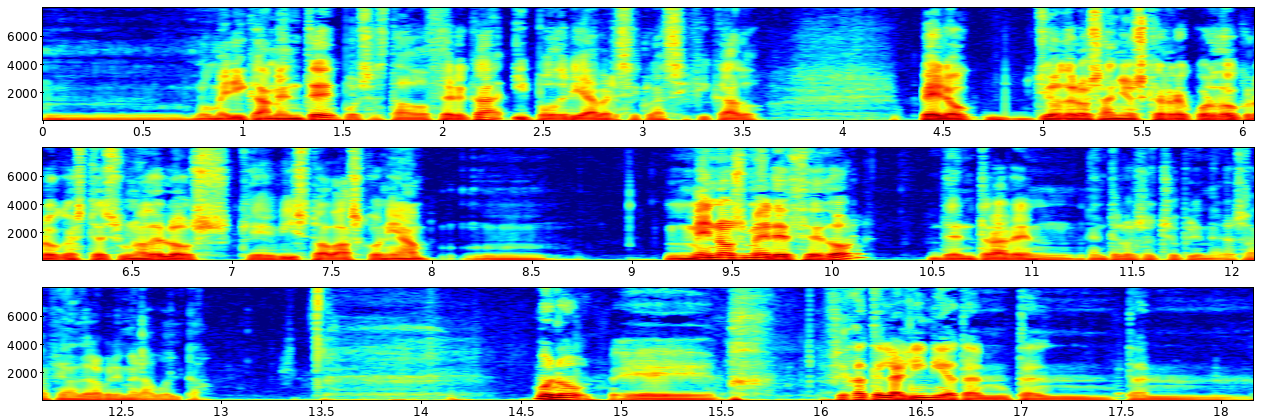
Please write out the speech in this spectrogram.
mm, numéricamente, pues ha estado cerca y podría haberse clasificado. Pero yo de los años que recuerdo creo que este es uno de los que he visto a Vasconia mm, menos merecedor de entrar en, entre los ocho primeros al final de la primera vuelta. Bueno, eh, fíjate la línea tan, tan, tan,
